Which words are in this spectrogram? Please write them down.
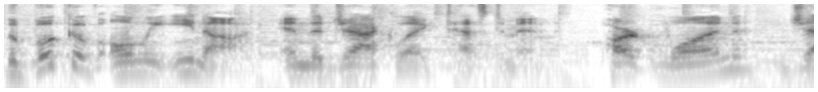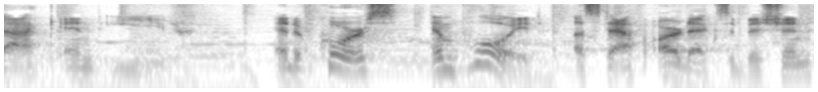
The Book of Only Enoch and the Jackleg Testament, Part 1 Jack and Eve. And of course, Employed, a staff art exhibition,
